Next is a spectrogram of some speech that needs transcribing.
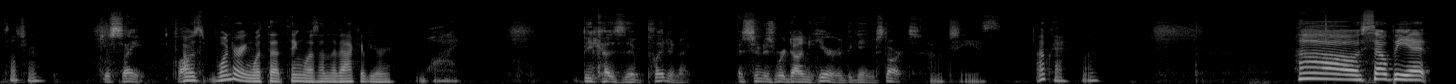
It's all true. Just saying. I was wondering what that thing was on the back of your. Why? Because they play tonight. As soon as we're done here, the game starts. Oh, jeez. Okay, well. Oh, so be it.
